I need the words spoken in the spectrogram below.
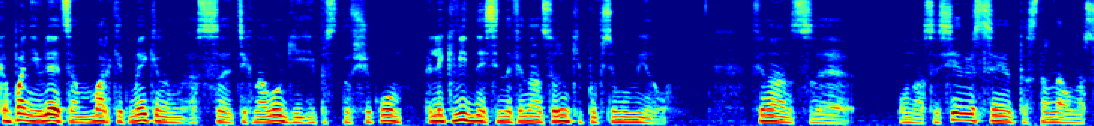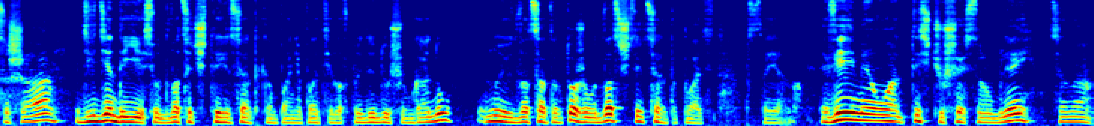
Компания является маркетмейкером с технологией и поставщиком ликвидности на финансовом рынке по всему миру. Финансы у нас и сервисы, это страна у нас США. Дивиденды есть, вот 24 цента компания платила в предыдущем году. Ну и в 2020 тоже вот 24 цента платит постоянно. Vimeo 1006 рублей цена.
